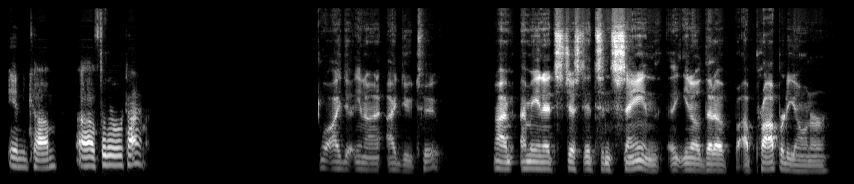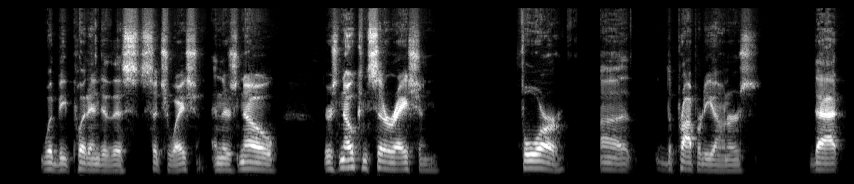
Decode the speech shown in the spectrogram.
income uh, for their retirement. Well, I do, you know, I, do too. I, I mean, it's just it's insane, uh, you know, that a, a property owner would be put into this situation, and there's no there's no consideration for uh, the property owners that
